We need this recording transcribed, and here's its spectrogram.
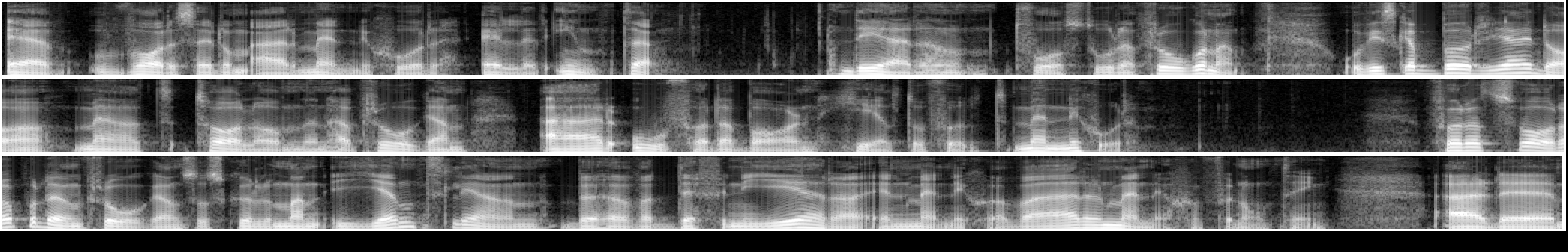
är, vare sig de är människor eller inte? Det är de två stora frågorna. Och vi ska börja idag med att tala om den här frågan. Är ofödda barn helt och fullt människor? För att svara på den frågan så skulle man egentligen behöva definiera en människa. Vad är en människa för någonting? Är det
